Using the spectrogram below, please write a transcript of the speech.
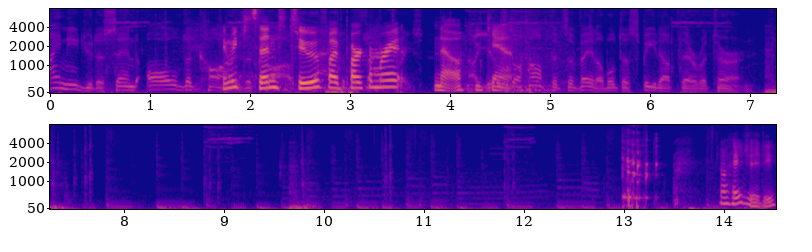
I need you to send all the cars Can we send two if I to the park them right? No, Now you use can't. the hump that's available to speed up their return. Oh, hey, JD.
